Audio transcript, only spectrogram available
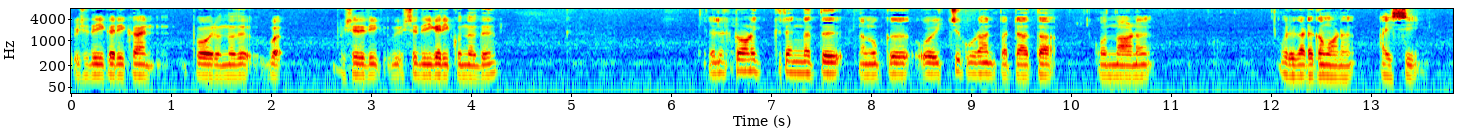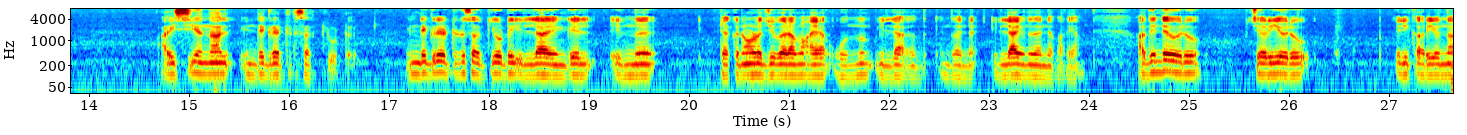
വിശദീകരിക്കാൻ പോരുന്നത് വിശദീ- വിശദീകരിക്കുന്നത് ഇലക്ട്രോണിക് രംഗത്ത് നമുക്ക് ഒഴിച്ചുകൂടാൻ പറ്റാത്ത ഒന്നാണ് ഒരു ഘടകമാണ് ഐ സി. ഐ സി എന്നാൽ ഇന്റഗ്രേറ്റഡ് സർക്യൂട്ട് ഇന്റഗ്രേറ്റഡ് സർക്യൂട്ട് ഇല്ല എങ്കിൽ ഇന്ന് ടെക്നോളജിപരമായ ഒന്നും ഇല്ല എന്ന് തന്നെ ഇല്ല എന്ന് തന്നെ പറയാം. അതിന്റെ ഒരു ചെറിയൊരു എനിക്കറിയുന്ന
